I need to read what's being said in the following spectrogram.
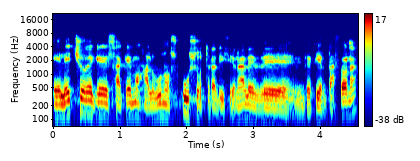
el hecho de que saquemos algunos usos tradicionales de, ciertas zonas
